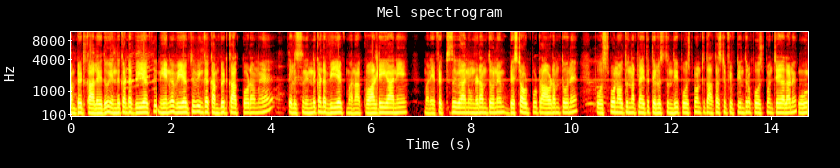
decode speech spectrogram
కంప్లీట్ కాలేదు. ఎందుకంటే విఎఫ్ మెయిన్గా విఎఫ్ఎక్స్ ఇంకా కంప్లీట్ కాకపోవడమే తెలుస్తుంది. ఎందుకంటే విఎఫ్ మన క్వాలిటీ కానీ మన ఎఫెక్ట్స్ కానీ ఉండడంతోనే బెస్ట్ అవుట్పుట్ రావడంతోనే పోస్ట్ పోన్ అవుతున్నట్లయితే తెలుస్తుంది. పోస్ట్ పోన్ ఆగస్ట్ ఫిఫ్టీన్త్ పోస్ట్ పోన్ చేయాలని మూవీ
